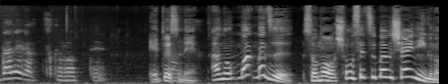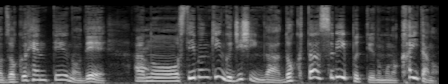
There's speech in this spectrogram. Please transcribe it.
誰が作ろうってえっとですね、あの、ま、まず、その小説版シャイニングの続編っていうので、あの、スティーブン・キング自身がドクター・スリープっていうのものを書いたの。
